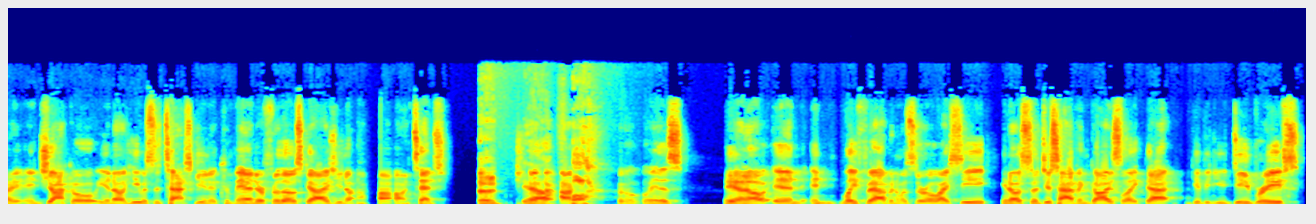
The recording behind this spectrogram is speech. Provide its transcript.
I, and Jocko, you know, he was the task unit commander for those guys. You know how intense Good. Yeah. Jocko is. You know, and and Leif Babin was their OIC. You know, so just having guys like that giving you debriefs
